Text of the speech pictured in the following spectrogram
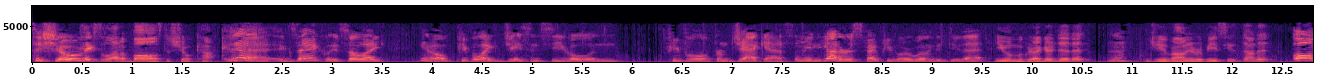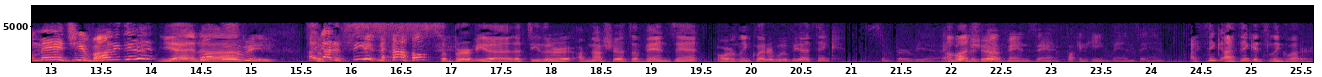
to show. It takes a lot of balls to show cock. Yeah, exactly. So like, you know, people like Jason Segel and people from Jackass. I mean, you got to respect people who are willing to do that. Ewan McGregor did it. Yeah. Giovanni Ribisi's done it. Oh man, Giovanni did it. Yeah, and what uh, movie? I gotta see it now. Suburbia. That's either I'm not sure. It's a Van Sant or a Linklater movie. I think. Suburbia. I I'm hope not it's sure. not Van Sant. I fucking hate Van Sant. I think I think it's Linklater.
